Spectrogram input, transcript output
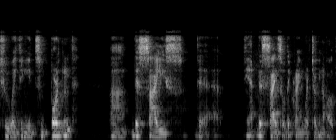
to, I think it's important, uh, the size, the, yeah, the size of the crime we're talking about.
